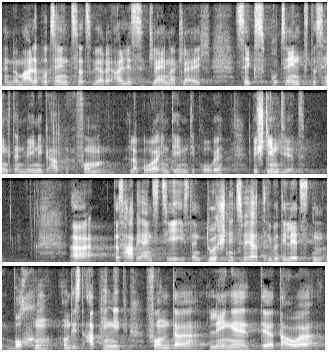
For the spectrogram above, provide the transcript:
Ein normaler Prozentsatz wäre alles kleiner gleich 6 Prozent. Das hängt ein wenig ab vom Labor, in dem die Probe bestimmt wird. Äh, das HB1C ist ein Durchschnittswert über die letzten Wochen und ist abhängig von der Länge der Dauer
